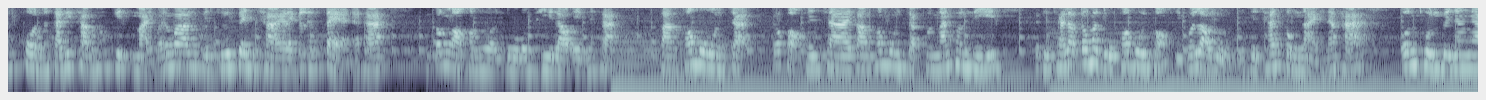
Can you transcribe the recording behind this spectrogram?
ทุกคนนะคะที่ทำธุรกิจใหม่ไม่ว่าจะเป็นซื้อเฟรนชส์อะไรก็แล้วแต่นะคะ ก็ต้องลองคำนวณดูบางทีเราเองนะคะฟังข้อมูลจากเจ้าของเฟรนไชส์ฟังข้อมูลจากคนนั้นคนนี้ แต่สุดท้ายเราต้องมาดูข้อมูลของสิว่าเราอยู่โลเคชันตรงไหนนะคะ ต้นทุนเป็นยังไง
